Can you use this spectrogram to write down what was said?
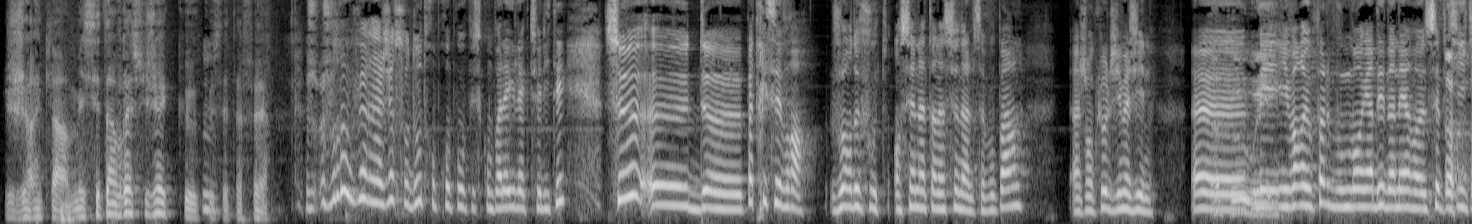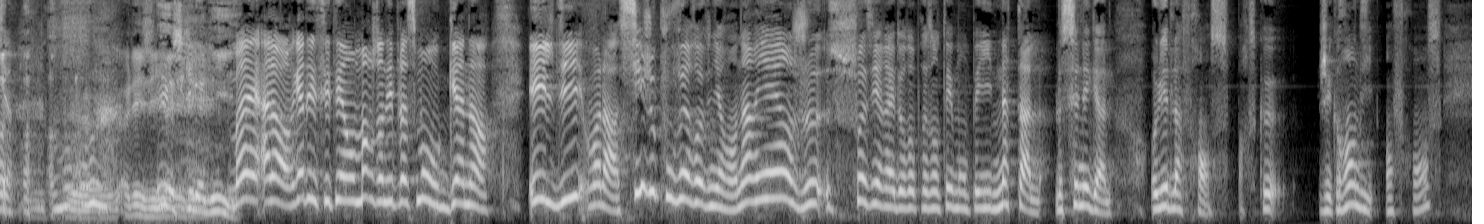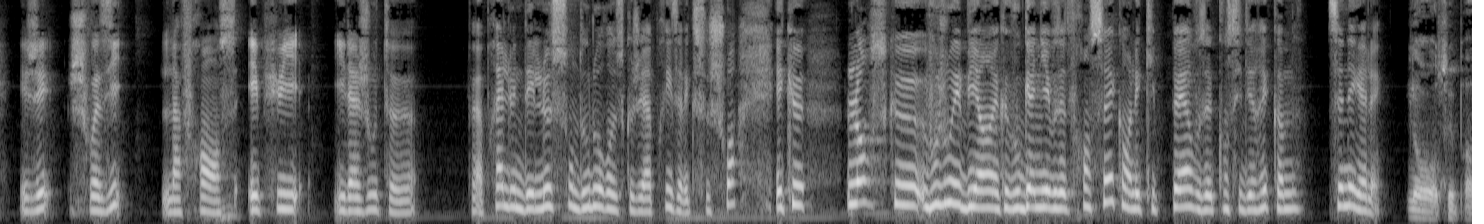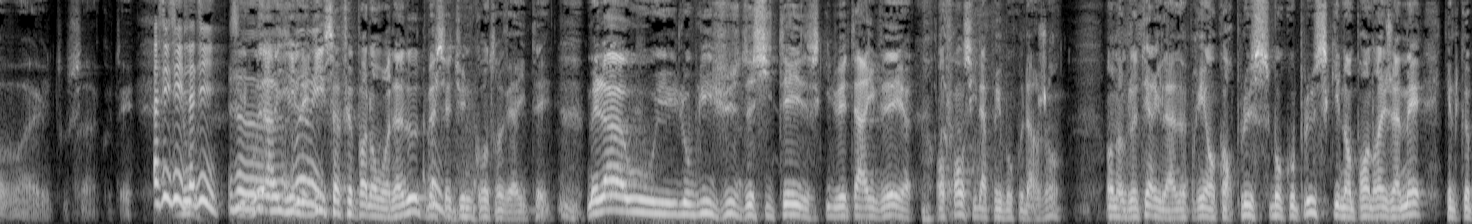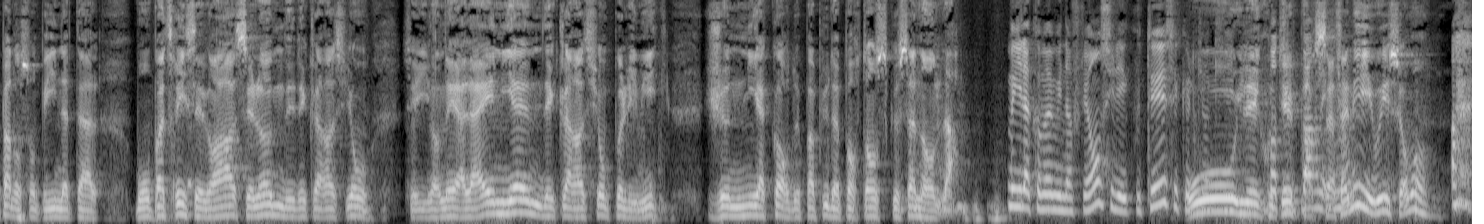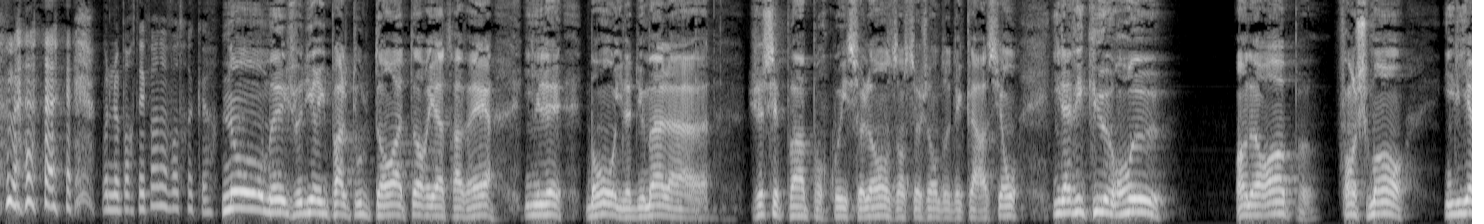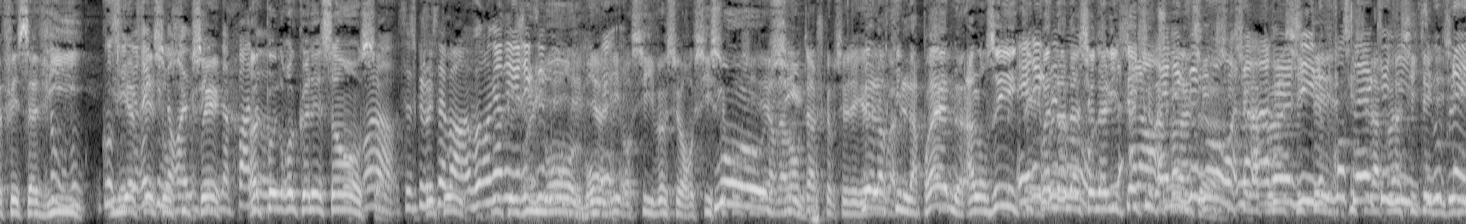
J'arrête là. Mais c'est un vrai sujet que, que Mm. cette affaire. Je je voudrais vous faire réagir sur d'autres propos, puisqu'on parlait de l'actualité. Ceux euh, de Patrice Evra, joueur de foot, ancien international, ça vous parle? À Jean-Claude, j'imagine. Euh, Un peu, oui. Mais Yvan Riofol, vous me regardez d'un air euh, sceptique. Euh, Allez-y. Qu'est-ce qu'il a dit? Ouais, alors regardez, c'était en marge d'un déplacement au Ghana. Et il dit, voilà, si je pouvais revenir en arrière, je choisirais de représenter mon pays natal, le Sénégal, au lieu de la France. Parce que j'ai grandi en France et j'ai choisi la France. Et puis, il ajoute, euh, peu après, l'une des leçons douloureuses que j'ai apprises avec ce choix est que lorsque vous jouez bien et que vous gagnez, vous êtes français. Quand l'équipe perd, vous êtes considéré comme sénégalais. Non, c'est pas vrai, tout ça. Écoutez. Ah si, si, il l'a dit. Je- Oui, ah, il oui, l'a oui. dit, ça fait pas nombre d'un doute, mais c'est une contre-vérité. Mais là où il oublie juste de citer ce qui lui est arrivé, euh, en France, il a pris beaucoup d'argent. En Angleterre, il en a pris encore plus, beaucoup plus, qu'il n'en prendrait jamais quelque part dans son pays natal. Bon, Patrice Evra, c'est l'homme des déclarations. C'est- il en est à la énième déclaration polémique. Je n'y accorde pas plus d'importance que ça n'en a. Mais il a quand même une influence, il est écouté, c'est quelqu'un Oh, qui... il est écouté par parle- sa non famille, oui, sûrement. Vous ne le portez pas dans votre cœur. Non, mais je veux dire, il parle tout le temps, à tort et à travers. Il est bon, il a du mal à. Je sais pas pourquoi il se lance dans ce genre de déclaration. Il a vécu heureux en Europe. Franchement, il y a fait sa vie. vous il y a fait son succès. pas Un de- peu de reconnaissance. Voilà, c'est ce que je veux savoir. Vous regardez Éric Zemmour. bon. dire, s'il veut se, s'il se aussi. davantage comme Mais Sénégalais. alors voilà. qu'ils la prennent, allons-y, qu'ils Éric prennent la nationalité. alors, Éric. Zemmour, a réagi, le France l'a accueilli. S'il vous plaît,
